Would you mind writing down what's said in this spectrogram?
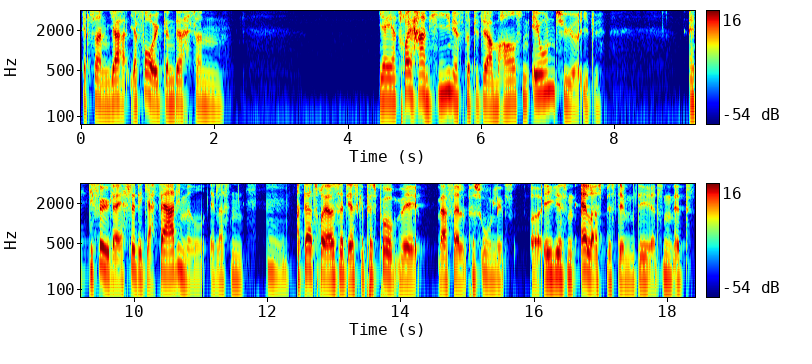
at sådan, jeg, jeg får ikke den der sådan, ja, jeg tror, jeg har en hien efter det der meget sådan eventyr i det. At det føler jeg slet ikke, jeg er færdig med, eller sådan, Mm. og der tror jeg også, at jeg skal passe på med, i hvert fald personligt, og ikke sådan aldersbestemme det, at sådan, at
